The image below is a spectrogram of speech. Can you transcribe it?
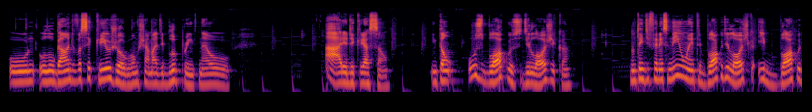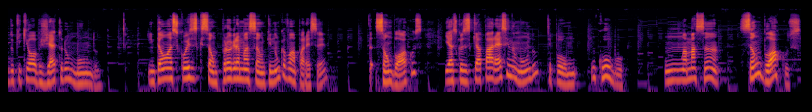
o, o lugar onde você cria o jogo vamos chamar de blueprint né o a área de criação então os blocos de lógica não tem diferença nenhuma entre bloco de lógica e bloco do que, é objeto no mundo. Então, as coisas que são programação que nunca vão aparecer são blocos, e as coisas que aparecem no mundo, tipo um cubo, uma maçã, são blocos.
